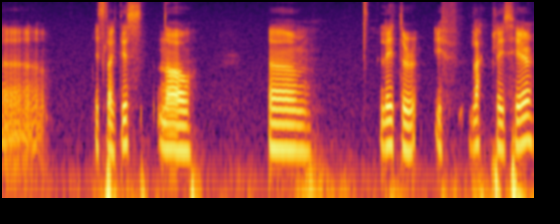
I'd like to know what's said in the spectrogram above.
uh, it's like this now um, later if black plays here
